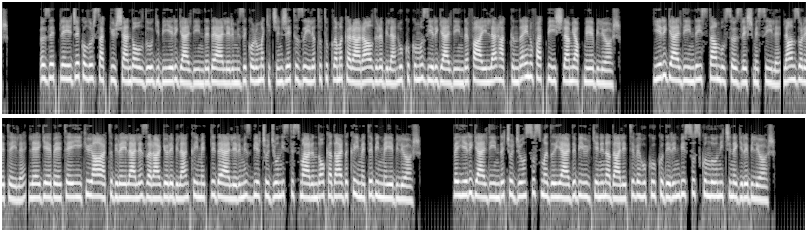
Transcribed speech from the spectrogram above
Özetleyecek olursak Gülşen'de olduğu gibi yeri geldiğinde değerlerimizi korumak için jet hızıyla tutuklama kararı aldırabilen hukukumuz yeri geldiğinde failler hakkında en ufak bir işlem yapmayabiliyor. Yeri geldiğinde İstanbul Sözleşmesi ile, Lanzorete ile, LGBTİQA artı bireylerle zarar görebilen kıymetli değerlerimiz bir çocuğun istismarında o kadar da kıymete binmeyebiliyor ve yeri geldiğinde çocuğun susmadığı yerde bir ülkenin adaleti ve hukuku derin bir suskunluğun içine girebiliyor.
